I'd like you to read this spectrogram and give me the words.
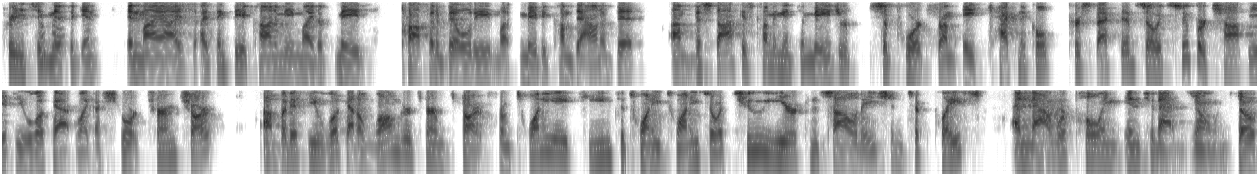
pretty significant okay. in my eyes. I think the economy might have made profitability maybe come down a bit. Um, the stock is coming into major support from a technical perspective. So it's super choppy if you look at like a short term chart. Um, but if you look at a longer term chart from 2018 to 2020, so a two year consolidation took place, and now we're pulling into that zone. So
